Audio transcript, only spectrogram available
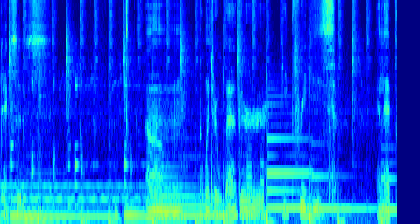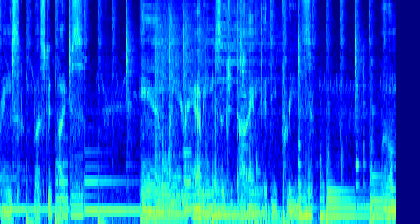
Texas. Um, the winter weather, freeze, and that brings busted pipes. And when you're having such a time in a deep freeze, well,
